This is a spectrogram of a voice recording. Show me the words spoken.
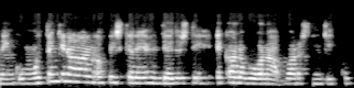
niin kuin muidenkin alan opiskelijoihin tietysti. Ekana vuonna varsinkin, kun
